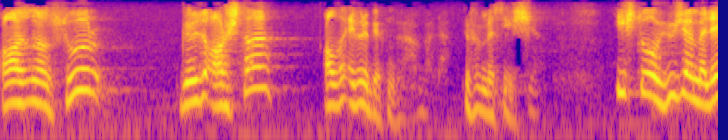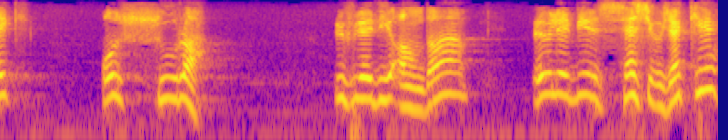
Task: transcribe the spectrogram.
Ağzına sur, gözü arşta Allah emir bekliyor böyle. Üfürmesi için. İşte o yüce melek o sura üflediği anda öyle bir ses çıkacak ki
